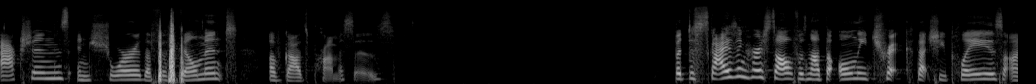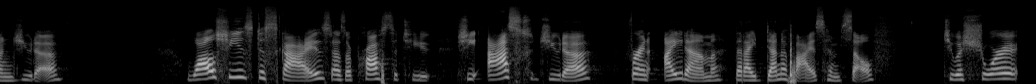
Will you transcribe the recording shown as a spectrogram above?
actions ensure the fulfillment of God's promises. But disguising herself is not the only trick that she plays on Judah. While she's disguised as a prostitute, she asks Judah for an item that identifies himself to assure,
